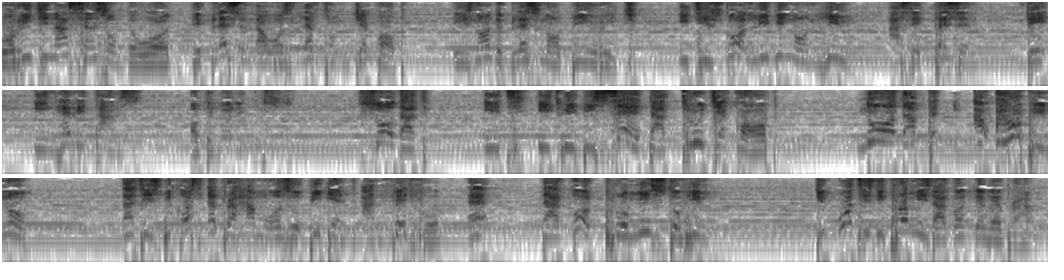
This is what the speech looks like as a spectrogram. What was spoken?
original sense of the word, the blessing that was left on Jacob is not the blessing of being rich. It is God living on him as a person the inheritance of the Holy Ghost. So that it, it will be said that through Jacob, no other, pe- I, I hope you know, that is because Abraham was obedient and faithful, eh, that God promised to him. What is the promise that God gave Abraham?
